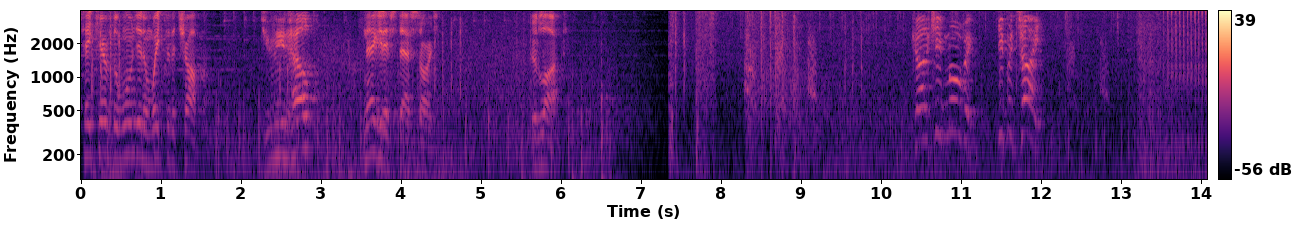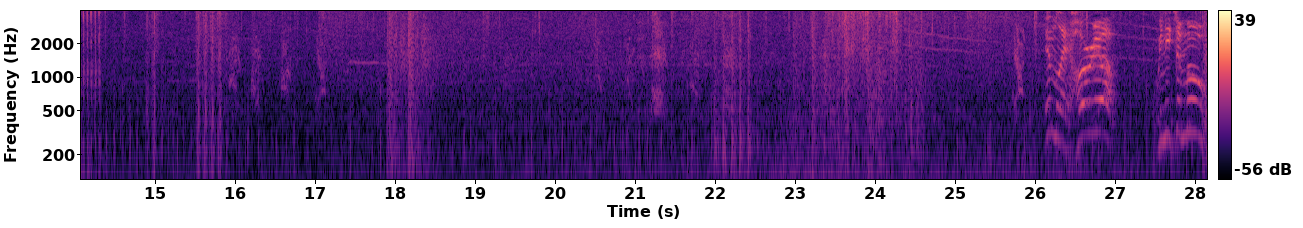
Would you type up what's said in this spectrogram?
Take care of the wounded and wait for the chopper. Do you need help? Negative, Staff Sergeant. Good luck. Gotta keep moving. Keep it tight. Imlay, hurry up! We need to move!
